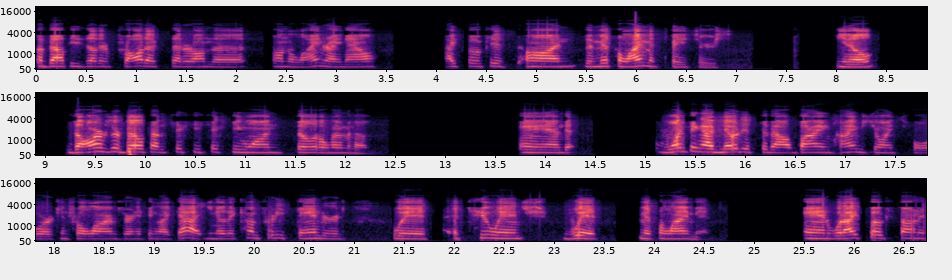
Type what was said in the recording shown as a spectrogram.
about these other products that are on the on the line right now I focus on the misalignment spacers. You know, the arms are built out of 6061 billet aluminum. And one thing I've noticed about buying Heims joints for control arms or anything like that, you know, they come pretty standard with a two-inch width misalignment. And what I focused on is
